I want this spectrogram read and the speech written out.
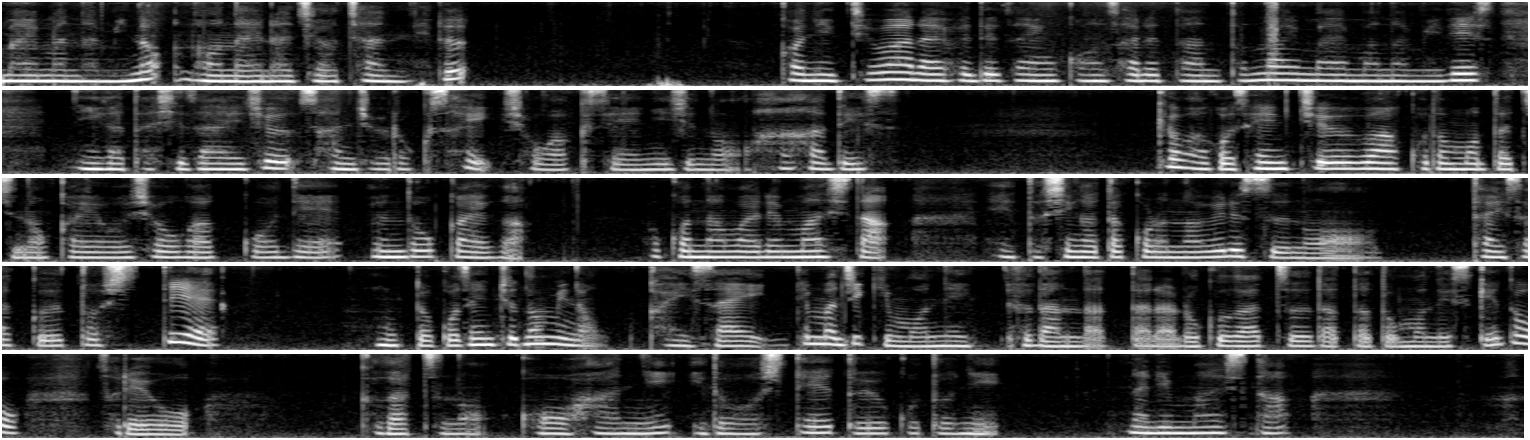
今井まなみの脳内ラジオチャンネル。こんにちは。ライフデザインコンサルタントの今井まなみです。新潟市在住。36歳。小学生2児の母です。今日は午前中は子どもたちの通う小学校で運動会が行われました、えーと、新型コロナウイルスの対策として、うんと午前中のみの開催。で、まあ、時期もね普段だったら6月だったと思うんですけどそれを9月の後半に移動してということになりました。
